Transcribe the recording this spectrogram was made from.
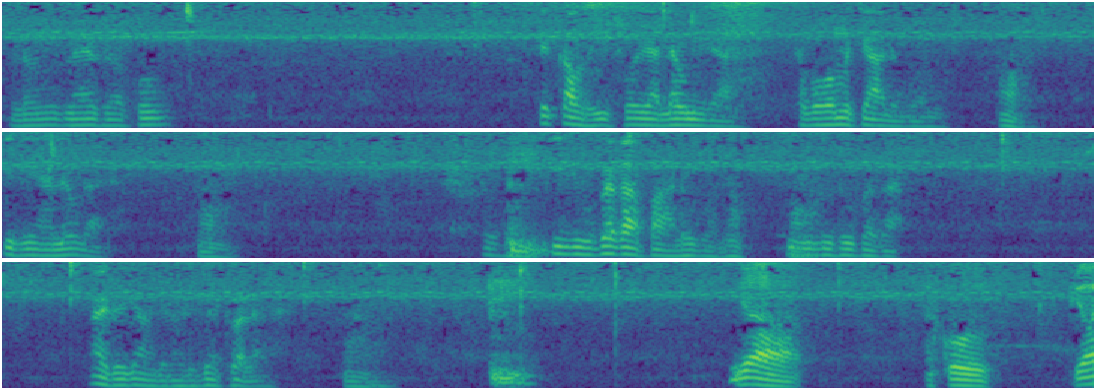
ဘယ်လိုလဲဆိုတော့ကိုစစ်ကောက်စီဆိုရလုံနေတာသဘောမကျလို့ပေါ့ဟုတ်စီဂျီယန်လောက်လာတာဟုတ်ဒီလူဘက်ကပါလို့ပေါ့နော်ဒီလူလူဘက်က အဲ့ဒါကြောင့်ကျွန်တော်ဒီဘက်ထွက်လာတာပြီးတော့အကိုပြော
